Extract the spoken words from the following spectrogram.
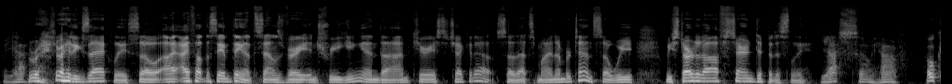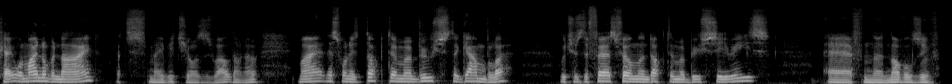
But yeah. Right, right, exactly. So I, I thought the same thing. That sounds very intriguing, and uh, I'm curious to check it out. So that's my number ten. So we we started off serendipitously. Yes, we have. Okay, well, my number nine. That's maybe it's yours as well. Don't know. My this one is Doctor Mabuse the Gambler, which was the first film in the Doctor Mabuse series uh, from the novels of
